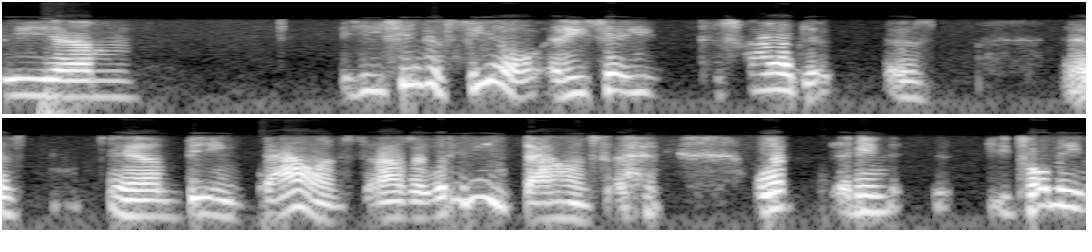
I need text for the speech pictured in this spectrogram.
the um, he seemed to feel, and he said he described it as as you know being balanced. And I was like, "What do you mean balanced? what? I mean, you told me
